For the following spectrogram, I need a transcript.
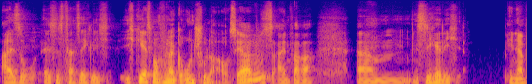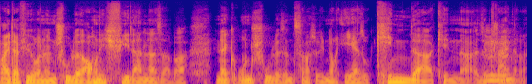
Also, es ist tatsächlich, ich gehe jetzt mal von der Grundschule aus, ja, Mhm. das ist einfacher. Ähm, ist sicherlich in der weiterführenden Schule auch nicht viel anders, aber in der Grundschule sind es natürlich noch eher so Kinder, Kinder, also Mhm. kleinere.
